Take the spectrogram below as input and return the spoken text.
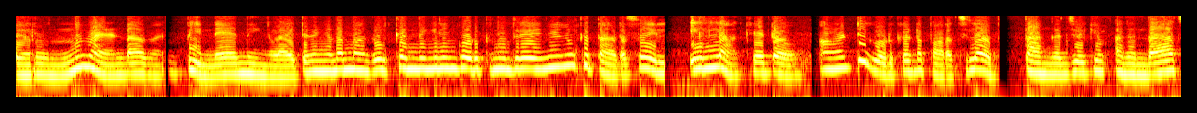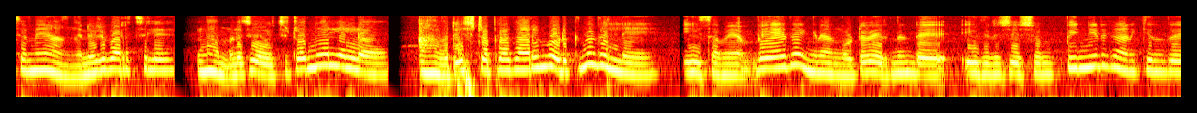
വേറൊന്നും വേണ്ടാന്ന്. പിന്നെ നിങ്ങളായിട്ട് നിങ്ങളുടെ മകൾക്ക് എന്തെങ്കിലും കൊടുക്കുന്നതിന് ഞങ്ങൾക്ക് തടസ്സമില്ല. ഇല്ല കേട്ടോ. ആട്ടി കൊടുക്കേണ്ട പറച്ചിലാ. തങ്കം ചോദിക്കും അതെന്താ അച്ഛമ്മേ അങ്ങനെ ഒരു പറച്ചിൽ? നമ്മൾ ചോദിച്ചിട്ടൊന്നുമല്ലല്ലോ. അവർ ഇഷ്ടപ്രകാരം കൊടുക്കുന്നതല്ലേ? ഈ സമയം വേദ എങ്ങനെ അങ്ങോട്ട് വരുന്നുണ്ട്. ഇതിനുശേഷം പിന്നീട് കാണിക്കുന്നത്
